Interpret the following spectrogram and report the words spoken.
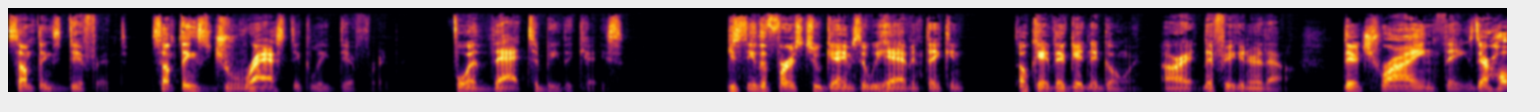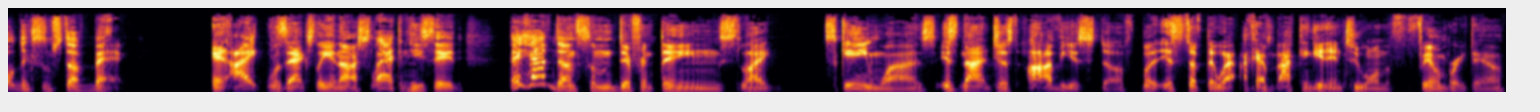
Something's different. Something's drastically different for that to be the case. You see, the first two games that we have and thinking, okay, they're getting it going. All right, they're figuring it out. They're trying things. They're holding some stuff back. And Ike was actually in our Slack and he said they have done some different things, like scheme wise. It's not just obvious stuff, but it's stuff that I can, I can get into on the film breakdown.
